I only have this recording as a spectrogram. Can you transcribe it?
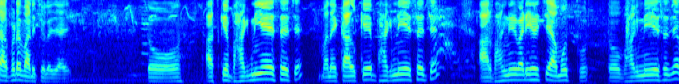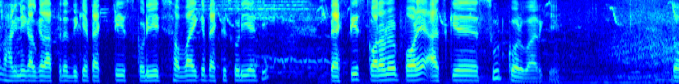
তারপরে বাড়ি চলে যাই। তো আজকে ভাগ্নিয়ে এসেছে মানে কালকে ভাগ্নি এসেছে, আর ভাগ্নির বাড়ি হচ্ছে আমোদপুর। তো ভাগ্নি এসেছে, ভাগ্নি কালকে রাত্রের দিকে প্র্যাকটিস করিয়েছি, সবাইকে প্র্যাকটিস করিয়েছি। প্র্যাকটিস করানোর পরে আজকে শ্যুট করব আর কি। তো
